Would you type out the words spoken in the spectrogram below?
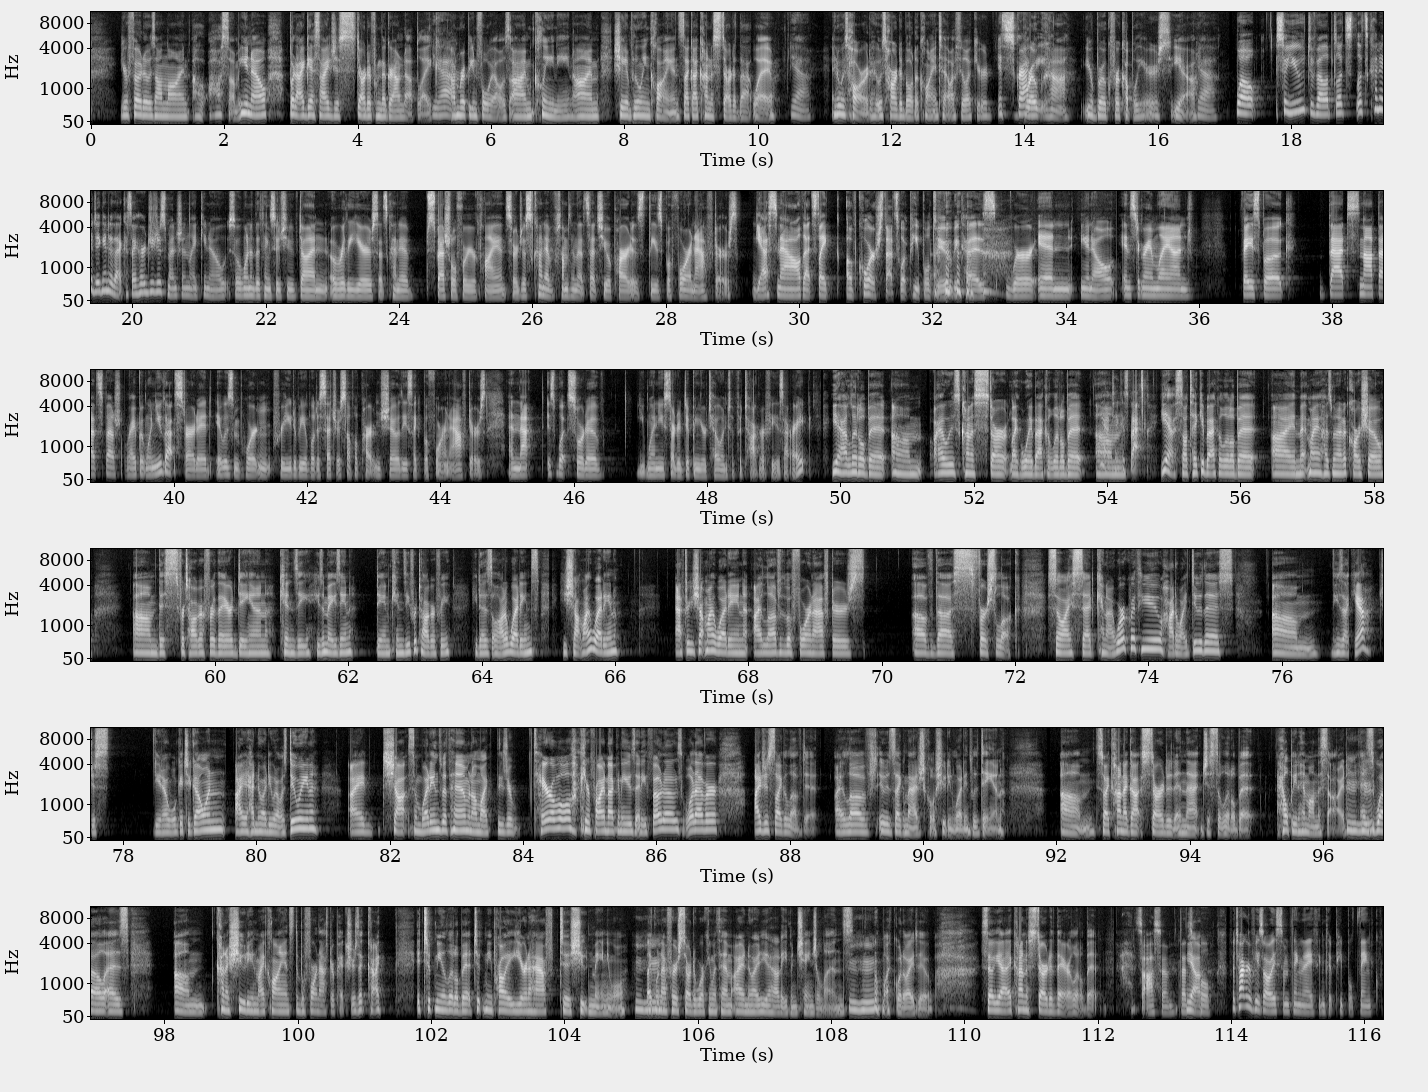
your photos online. Oh, awesome." You know, but I guess I just started from the ground up like Yeah. I'm ripping foils, I'm cleaning, I'm shampooing clients. Like I kind of started that way. Yeah. And it was hard. It was hard to build a clientele. I feel like you're It's scrappy, broke. huh? You're broke for a couple years. Yeah. Yeah. Well, so you developed let's let's kind of dig into that because I heard you just mention like, you know, so one of the things that you've done over the years that's kind of special for your clients or just kind of something that sets you apart is these before and afters. Yes, now that's like of course that's what people do because we're in, you know, Instagram land, Facebook, that's not that special, right? But when you got started, it was important for you to be able to set yourself apart and show these like before and afters. And that is what sort of you, when you started dipping your toe into photography. Is that right? Yeah, a little bit. Um, I always kind of start like way back a little bit. Um, Yeah, take us back. Yes, I'll take you back a little bit. I met my husband at a car show. Um, this photographer there, Dan Kinsey, he's amazing. Dan Kinsey Photography. He does a lot of weddings. He shot my wedding. After he shot my wedding, I loved the before and afters of the first look. So I said, Can I work with you? How do I do this? Um, he's like, Yeah, just you know, we'll get you going. I had no idea what I was doing. I shot some weddings with him and I'm like, these are terrible. You're probably not going to use any photos, whatever. I just like loved it. I loved it was like magical shooting weddings with Dan. Um, so I kind of got started in that just a little bit, helping him on the side, as well as um, kind of shooting my clients the before and after pictures. It I, it took me a little bit. It took me probably a year and a half to shoot in manual. Like when I first started working with him, I had no idea how to even change a lens. I'm like, what do I do? So yeah, it kind of started there a little bit. That's awesome. That's Yeah. cool. Photography is always something that I think that people think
